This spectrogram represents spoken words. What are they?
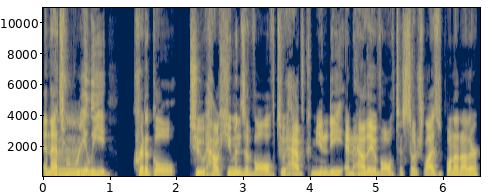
And that's mm. really critical to how humans evolve to have community and how they evolve to socialize with one another.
